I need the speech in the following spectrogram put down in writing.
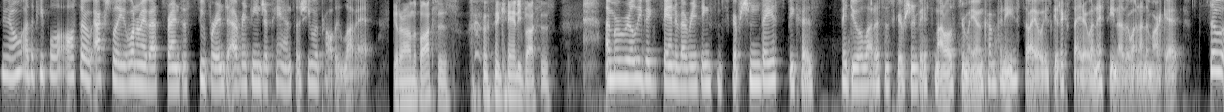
you know other people also. Actually, one of my best friends is super into everything Japan, so she would probably love it. Get her on the boxes, the candy boxes. I'm a really big fan of everything subscription based because I do a lot of subscription based models through my own company. So I always get excited when I see another one on the market. So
